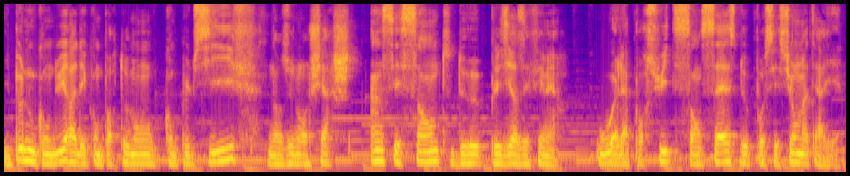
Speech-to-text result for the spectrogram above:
Il peut nous conduire à des comportements compulsifs, dans une recherche incessante de plaisirs éphémères, ou à la poursuite sans cesse de possessions matérielles.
